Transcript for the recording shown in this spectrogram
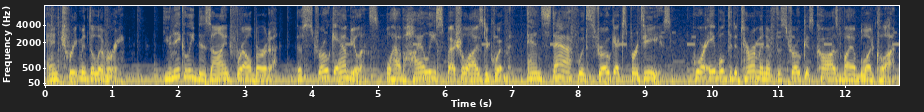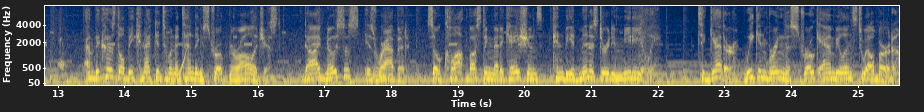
and treatment delivery. Uniquely designed for Alberta, the stroke ambulance will have highly specialized equipment and staff with stroke expertise who are able to determine if the stroke is caused by a blood clot. And because they'll be connected to an attending stroke neurologist, diagnosis is rapid, so clot busting medications can be administered immediately. Together, we can bring the stroke ambulance to Alberta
